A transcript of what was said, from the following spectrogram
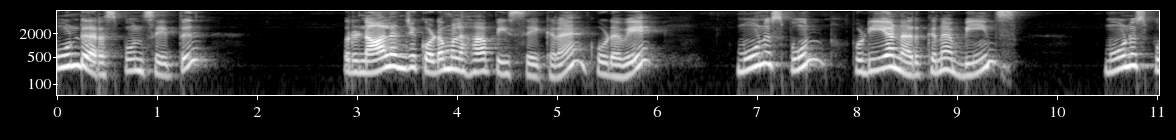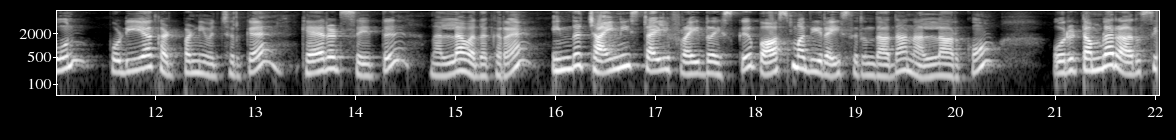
பூண்டு அரை ஸ்பூன் சேர்த்து ஒரு நாலஞ்சு குடமிளகா பீஸ் சேர்க்குறேன். கூடவே மூணு ஸ்பூன் பொடியாக நறுக்கின பீன்ஸ் மூணு ஸ்பூன் பொடியாக கட் பண்ணி வச்சுருக்க கேரட் சேர்த்து நல்லா வதக்குறேன். இந்த சைனீஸ் ஸ்டைல் ஃப்ரைட் ரைஸ்க்கு பாஸ்மதி ரைஸ் இருந்தால் தான் நல்லாயிருக்கும் ஒரு டம்ளர் அரிசி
